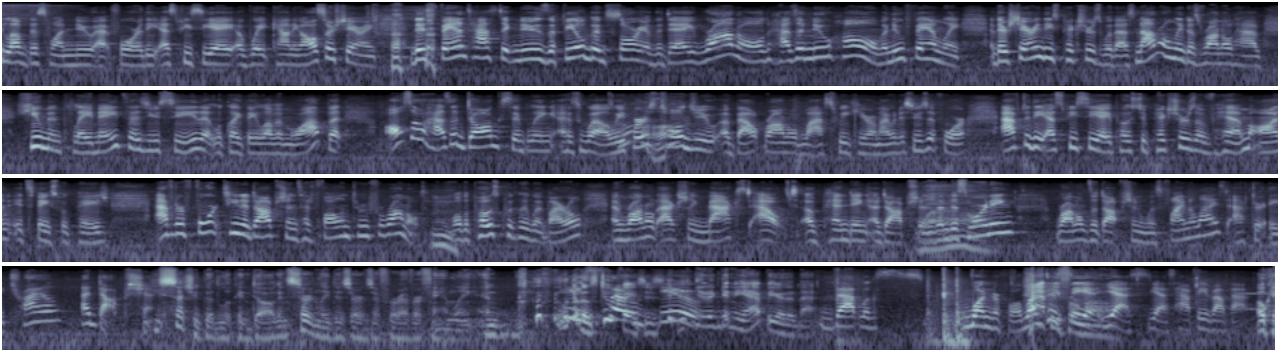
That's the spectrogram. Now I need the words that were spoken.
we love this one new at 4. The SPCA of Wake County also sharing this fantastic news, the feel-good story of the day. Ronald has a new home, a new family. They're sharing these pictures with us. Not only does Ronald have human playmates, as you see, that look like they love him a lot, but also has a dog sibling as well. We first oh. told you about Ronald last week here on Eyewitness News at 4 after the SPCA posted pictures of him on its Facebook page after 14 adoptions had fallen through for Ronald. Hmm. Well, the post quickly went viral and Ronald actually maxed out of pending adoptions. And this morning, Ronald's adoption was finalized after a trial adoption. He's such a good looking dog and certainly deserves a forever family. And look He's at those two so faces. cute. You didn't get any happier than that. That looks wonderful. Love Happy to for see it. Yes, yes, happy about that. Okay.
